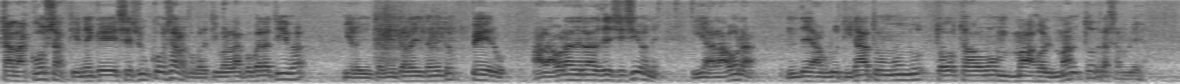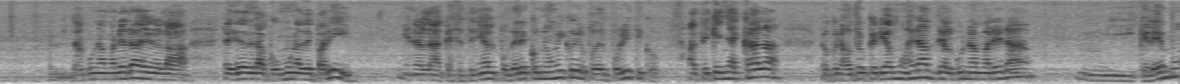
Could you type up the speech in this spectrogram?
cada cosa tiene que ser su cosa, la cooperativa es la cooperativa y el ayuntamiento es el ayuntamiento, pero a la hora de las decisiones y a la hora de aglutinar a todo el mundo, todos estábamos bajo el manto de la asamblea. De alguna manera era la, la idea de la Comuna de París, en la que se tenía el poder económico y el poder político. A pequeña escala, lo que nosotros queríamos era, de alguna manera, mm, y queremos,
